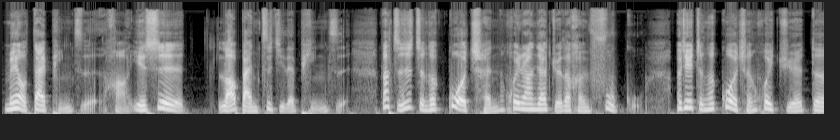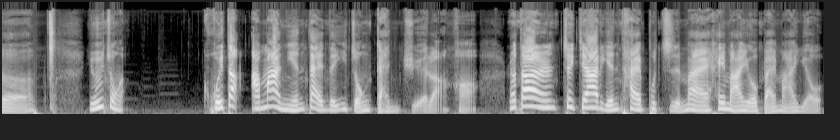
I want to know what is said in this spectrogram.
没有带瓶子，哈，也是老板自己的瓶子。那只是整个过程会让人家觉得很复古，而且整个过程会觉得 有一种。回到阿嬷年代的一种感觉了哈，那当然这家联泰不止卖黑麻油、白麻油，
